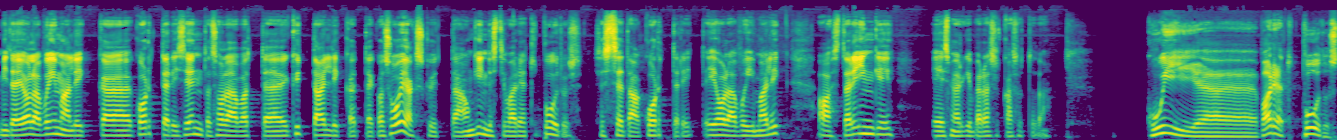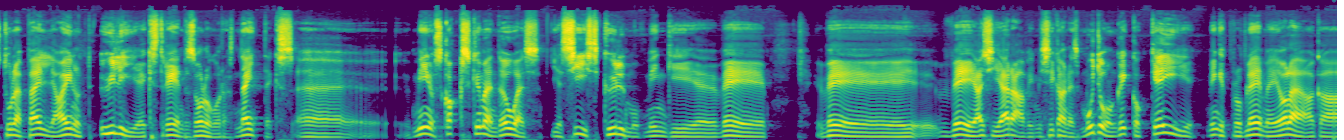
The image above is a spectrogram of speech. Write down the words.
mida ei ole võimalik korteris endas olevate kütteallikatega soojaks kütta, on kindlasti varjatud puudus, sest seda korterit ei ole võimalik aasta ringi eesmärgipäraselt kasutada. Kui äh, varjatud puudus tuleb välja ainult üliekstreemses olukorras, näiteks äh, miinus kakskümmend õues ja siis külmub mingi äh, vee, vee, veeasi ära või mis iganes, muidu on kõik okei okay,, mingeid probleeme ei ole, aga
